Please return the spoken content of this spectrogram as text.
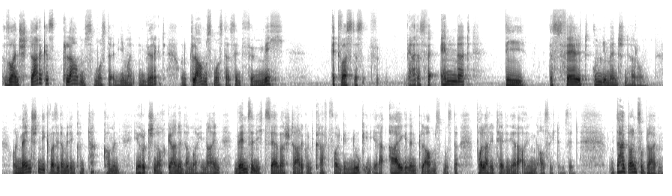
so ein starkes Glaubensmuster in jemanden wirkt. Und Glaubensmuster sind für mich etwas, das, ja, das verändert die, das Feld um die Menschen herum. Und Menschen, die quasi damit in Kontakt kommen, die rutschen auch gerne da mal hinein, wenn sie nicht selber stark und kraftvoll genug in ihrer eigenen Glaubensmuster, Polarität, in ihrer eigenen Ausrichtung sind. Und da dran zu bleiben,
